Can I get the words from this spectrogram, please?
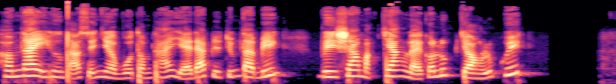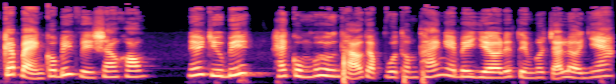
Hôm nay, Hương Thảo sẽ nhờ vua Tông Thái giải đáp cho chúng ta biết vì sao mặt trăng lại có lúc tròn lúc khuyết. Các bạn có biết vì sao không? Nếu chưa biết, hãy cùng với Hương Thảo gặp vua Thông Thái ngay bây giờ để tìm câu trả lời nha.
